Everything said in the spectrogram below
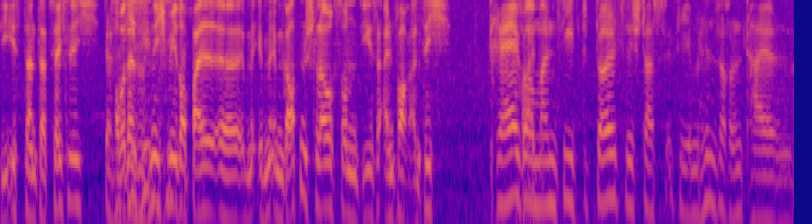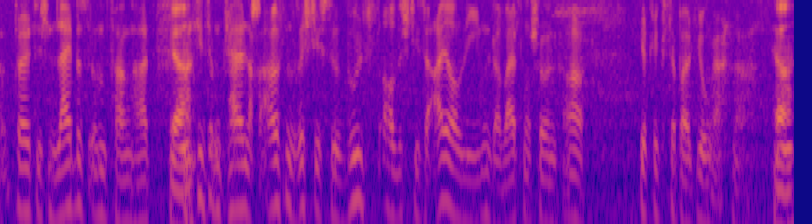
Die ist dann tatsächlich, Das- aber das ist sind- nicht wie der Ball äh, im, im Gartenschlauch, sondern die ist einfach an sich. Träger, Breit. man sieht deutlich, dass die im hinteren Teil einen deutlichen Leibesumfang hat. Ja. Man sieht im Teil nach außen richtig so wulstartig diese Eier liegen. Da weiß man schon, ah, hier kriegst du bald Junge. Ja. Ja.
